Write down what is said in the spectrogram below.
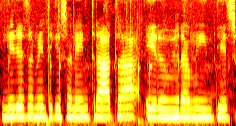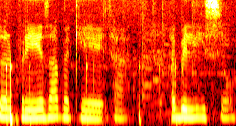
Immediatamente che sono entrata ero veramente sorpresa perché cioè, è bellissimo.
